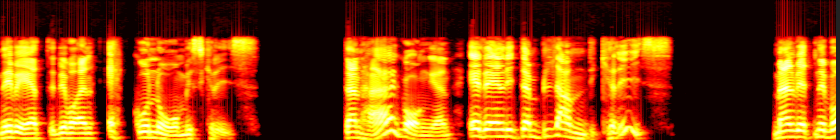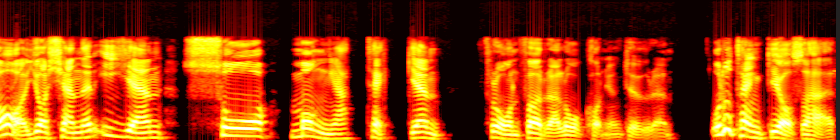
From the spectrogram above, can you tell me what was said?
Ni vet, det var en ekonomisk kris. Den här gången är det en liten blandkris. Men vet ni vad? Jag känner igen så många tecken från förra lågkonjunkturen. Och då tänker jag så här.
